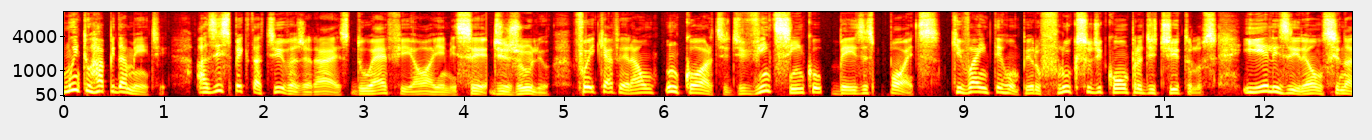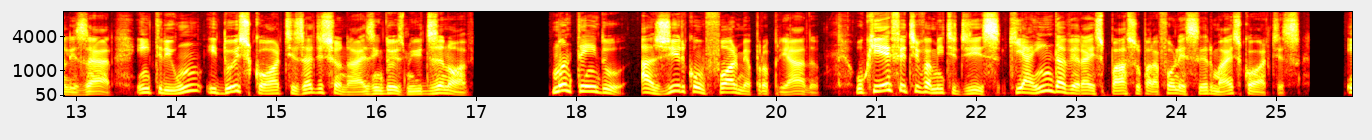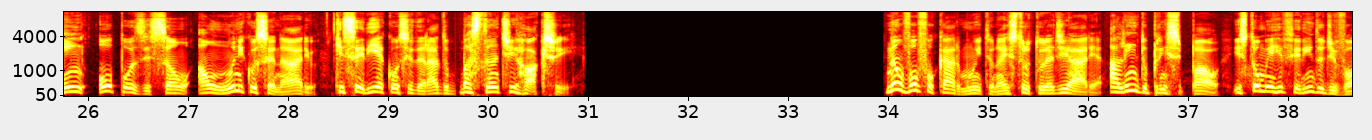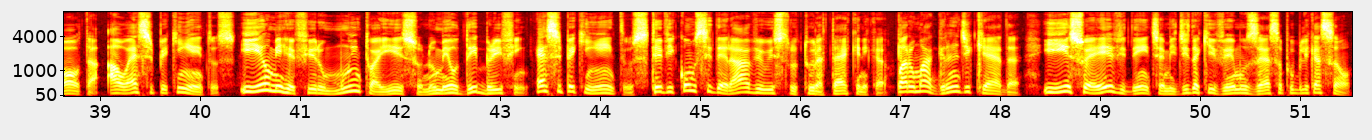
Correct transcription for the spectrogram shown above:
Muito rapidamente, as expectativas gerais do FOMC de julho foi que haverá um, um, corte de 25 basis points, que vai interromper o fluxo de compra de títulos, e eles irão sinalizar entre um e dois cortes adicionais em 2019 mantendo agir conforme apropriado, o que efetivamente diz que ainda haverá espaço para fornecer mais cortes em oposição a um único cenário que seria considerado bastante hawkish. Não vou focar muito na estrutura diária. Além do principal, estou me referindo de volta ao SP500. E eu me refiro muito a isso no meu debriefing. SP500 teve considerável estrutura técnica para uma grande queda, e isso é evidente à medida que vemos essa publicação.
